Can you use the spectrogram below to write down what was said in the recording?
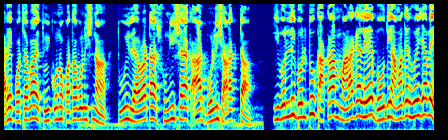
আরে পচা ভাই তুই কোনো কথা বলিস না। তুই লেওয়াটা শুনিস এক আর বলিস আরেকটা। কি বললি বল্টু কাকা মারা গেলে বৌদি আমাদের হয়ে যাবে।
